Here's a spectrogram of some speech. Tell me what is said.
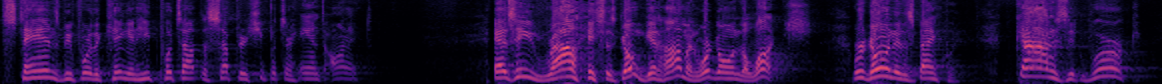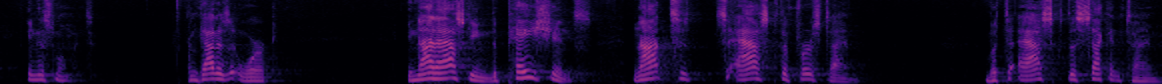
stands before the king and he puts out the scepter and she puts her hand on it. As he rallies, he says, Go get Haman. We're going to lunch. We're going to this banquet. God is at work in this moment. And God is at work in not asking the patience, not to to ask the first time, but to ask the second time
